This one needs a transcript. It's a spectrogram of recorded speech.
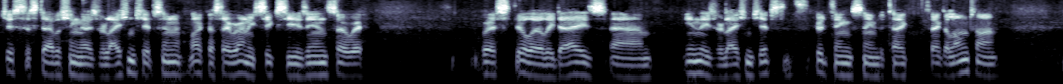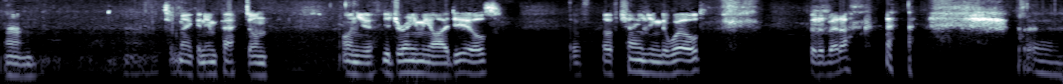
just establishing those relationships. And like I say, we're only six years in, so we're we're still early days um, in these relationships. It's, good things seem to take take a long time um, uh, to make an impact on on your, your dreamy ideals of, of changing the world for the better. uh,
